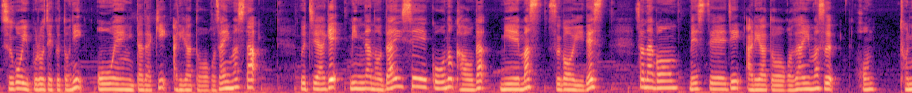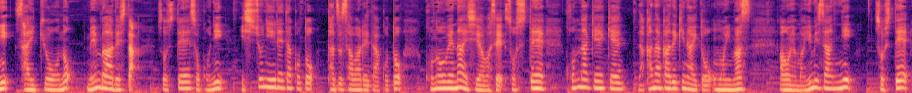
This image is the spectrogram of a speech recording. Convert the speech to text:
すごいプロジェクトに応援いただきありがとうございました。打ち上げみんなの大成功の顔が見えます。すごいです。サナゴンメッセージありがとうございます。本当に最強のメンバーでした。そしてそこに一緒に入れたこと携われたことこの上ない幸せ。そしてこんな経験なかなかできないと思います。青山由美さんにそして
